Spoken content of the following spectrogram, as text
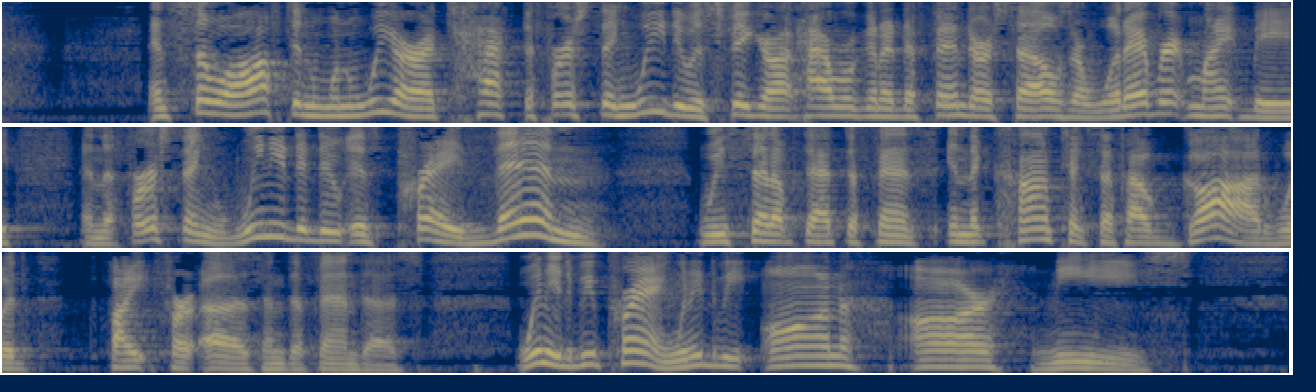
And so often when we are attacked, the first thing we do is figure out how we're going to defend ourselves or whatever it might be. And the first thing we need to do is pray. Then we set up that defense in the context of how God would fight for us and defend us. We need to be praying. We need to be on our knees.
